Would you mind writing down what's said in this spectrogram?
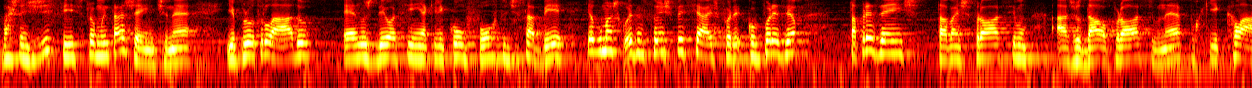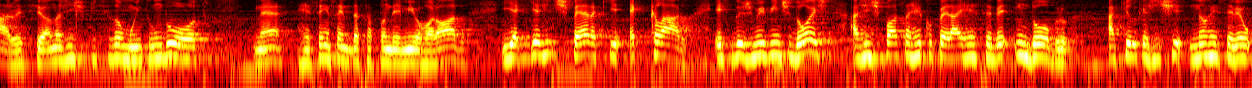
bastante difícil para muita gente, né? E por outro lado, é, nos deu assim aquele conforto de saber que algumas coisas são especiais, como por exemplo estar tá presente, estar tá mais próximo, ajudar o próximo, né? Porque, claro, esse ano a gente precisou muito um do outro, né? Recém saindo dessa pandemia horrorosa. E aqui a gente espera que, é claro, esse 2022 a gente possa recuperar e receber em dobro aquilo que a gente não recebeu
